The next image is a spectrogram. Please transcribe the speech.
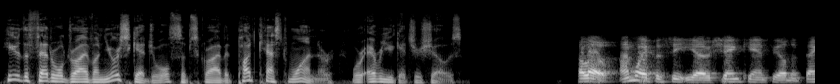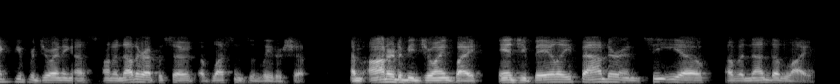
Hear the Federal Drive on your schedule. Subscribe at Podcast One or wherever you get your shows. Hello, I'm WIPA CEO Shane Canfield, and thank you for joining us on another episode of Lessons in Leadership. I'm honored to be joined by Angie Bailey, founder and CEO of Ananda Life.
